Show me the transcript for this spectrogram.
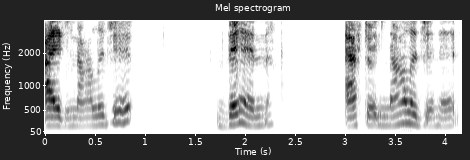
I acknowledge it. Then, after acknowledging it,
